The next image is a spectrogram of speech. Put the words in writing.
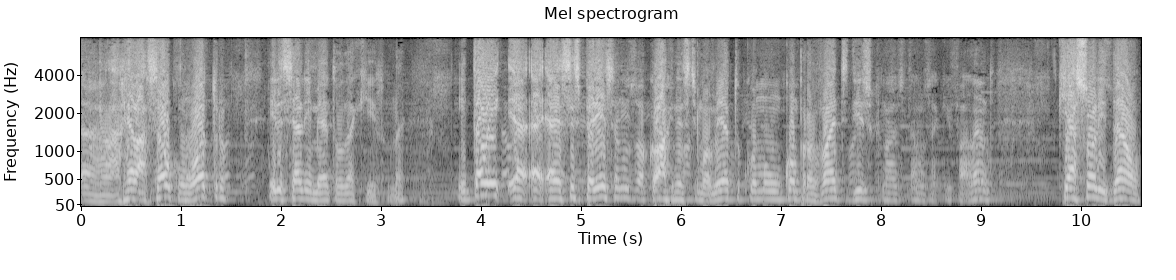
ah, a relação com o outro, eles se alimentam daquilo, né? Então, essa experiência nos ocorre neste momento como um comprovante disso que nós estamos aqui falando, que a solidão,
